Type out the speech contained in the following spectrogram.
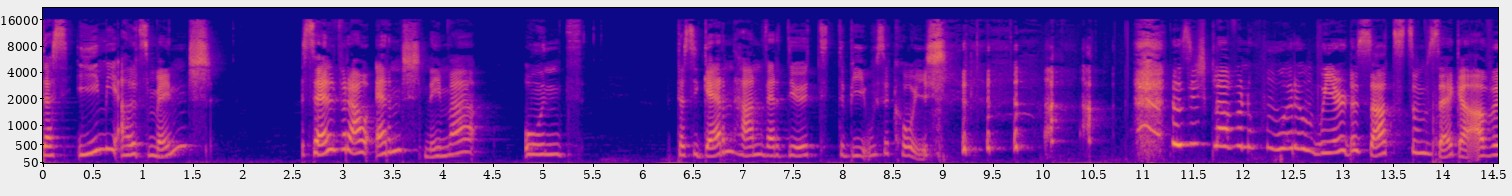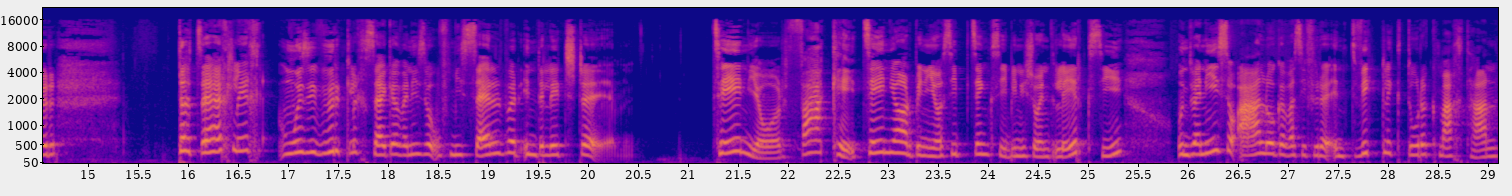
dass ich mich als Mensch selber auch ernst nehme und dass ich gerne habe, wer dort dabei rausgekommen ist. das ist, glaube ich, ein weirder Satz zum sagen, aber tatsächlich muss ich wirklich sagen, wenn ich so auf mich selber in den letzten zehn Jahre, fuck hey, zehn Jahre bin ich ja 17 gewesen, bin ich schon in der Lehre gewesen. Und wenn ich so anschaue, was ich für eine Entwicklung durchgemacht habe,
